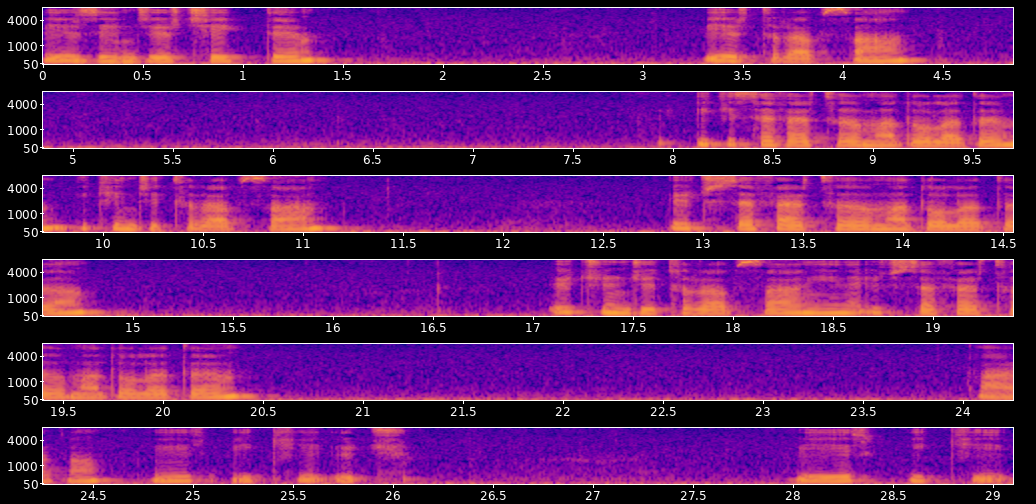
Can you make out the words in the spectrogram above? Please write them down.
bir zincir çektim bir trabzan iki sefer tığıma doladım ikinci trabzan üç sefer tığıma doladım üçüncü trabzan yine üç sefer tığıma doladım. Pardon 1 2 3 1 2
